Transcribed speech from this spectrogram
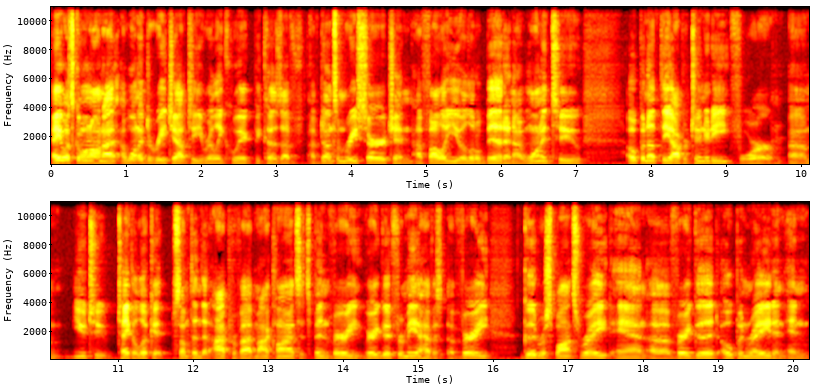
Hey, what's going on? I, I wanted to reach out to you really quick because I've I've done some research and I follow you a little bit, and I wanted to open up the opportunity for um, you to take a look at something that I provide my clients. It's been very very good for me. I have a, a very good response rate and a very good open rate, and and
